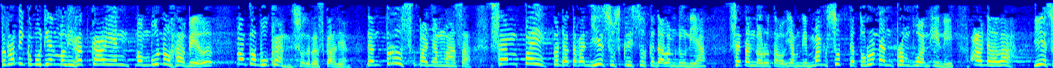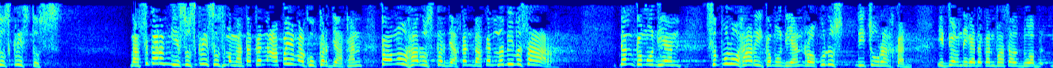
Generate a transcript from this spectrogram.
Tetapi kemudian melihat Kain membunuh Habil, maka bukan saudara sekalian. Dan terus sepanjang masa, sampai kedatangan Yesus Kristus ke dalam dunia, setan baru tahu yang dimaksud keturunan perempuan ini adalah Yesus Kristus. Nah sekarang Yesus Kristus mengatakan apa yang aku kerjakan, kamu harus kerjakan bahkan lebih besar. Dan kemudian 10 hari kemudian Roh Kudus dicurahkan. Itu yang dikatakan pasal 14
